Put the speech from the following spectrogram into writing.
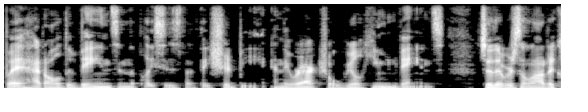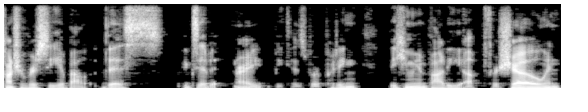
but it had all the veins in the places that they should be. And they were actual real human veins. So there was a lot of controversy about this exhibit, right? Because we're putting the human body up for show and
